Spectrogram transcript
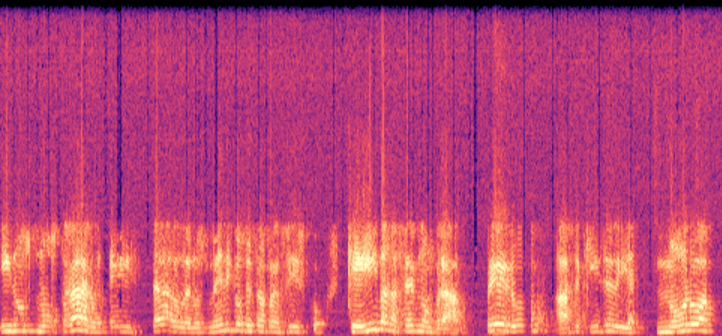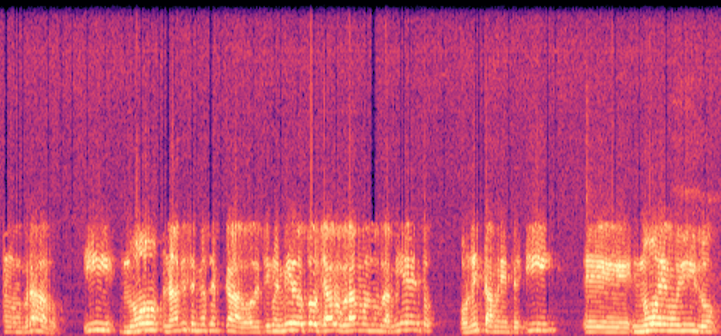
y nos mostraron el listado de los médicos de San Francisco que iban a ser nombrados, pero hace 15 días no lo han nombrado. Y no nadie se me ha acercado a decirme, mire doctor, ya logramos el nombramiento, honestamente, y eh, no he oído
